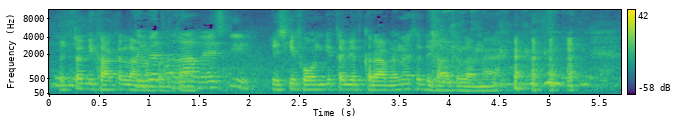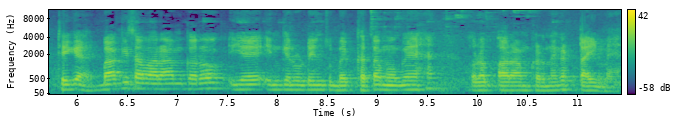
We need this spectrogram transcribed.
बेटा दिखा कर लाना पड़ता है है इसकी इसकी फ़ोन की तबीयत ख़राब है ना इसे दिखा के लाना है ठीक है बाकी सब आराम करो ये इनके रूटीन सुबह ख़त्म हो गए हैं और अब आराम करने का टाइम है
